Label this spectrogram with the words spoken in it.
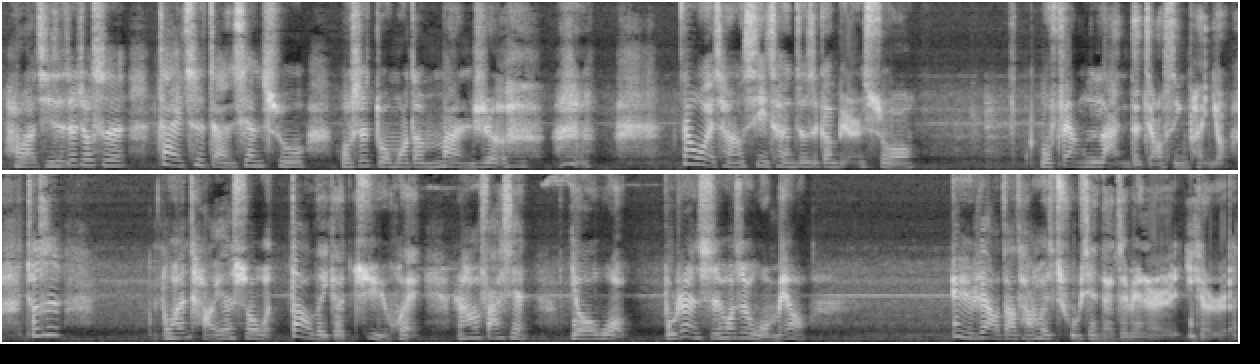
好了，其实这就是再一次展现出我是多么的慢热。但我也常戏称，就是跟别人说。我非常懒得交新朋友，就是我很讨厌说，我到了一个聚会，然后发现有我不认识或是我没有预料到他会出现在这边的一个人。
